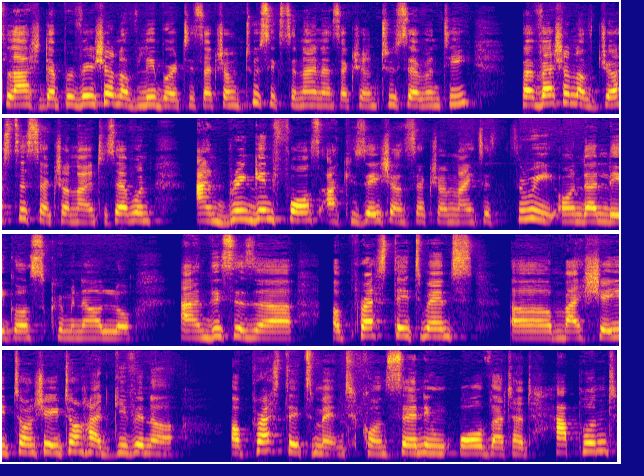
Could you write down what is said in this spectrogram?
slash deprivation of liberty, section 269 and section 270, perversion of justice, section 97, and bringing false accusations, section 93, under Lagos criminal law. And this is a, a press statement um, by Seyitan. Seyitan had given a, a press statement concerning all that had happened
